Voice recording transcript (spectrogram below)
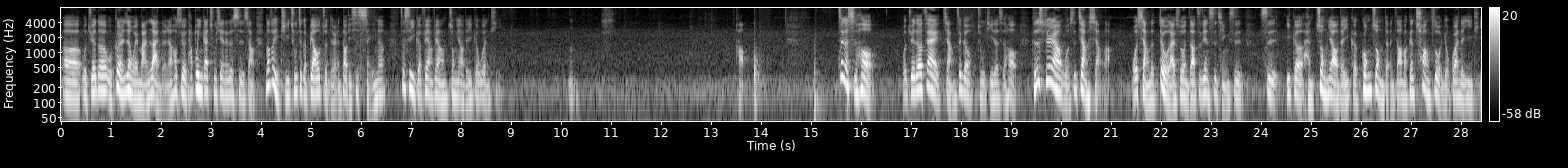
呃，我觉得我个人认为蛮烂的，然后所以它不应该出现在这世上。那到底提出这个标准的人到底是谁呢？这是一个非常非常重要的一个问题。嗯，好，这个时候我觉得在讲这个主题的时候，可是虽然我是这样想啦，我想的对我来说，你知道这件事情是。是一个很重要的一个公众的，你知道吗？跟创作有关的议题。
